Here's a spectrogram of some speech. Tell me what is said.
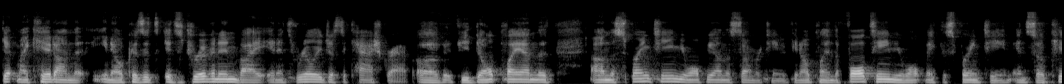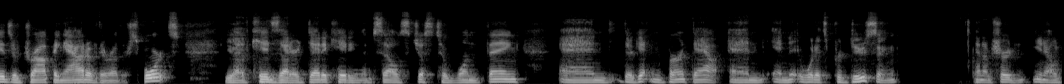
get my kid on the, you know, because it's it's driven in by and it's really just a cash grab of if you don't play on the on the spring team, you won't be on the summer team. If you don't play in the fall team, you won't make the spring team. And so kids are dropping out of their other sports. You have kids that are dedicating themselves just to one thing and they're getting burnt out. And and what it's producing and I'm sure you know,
